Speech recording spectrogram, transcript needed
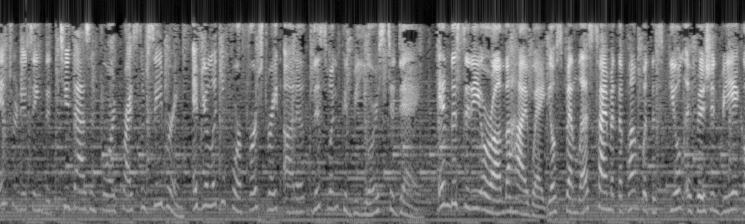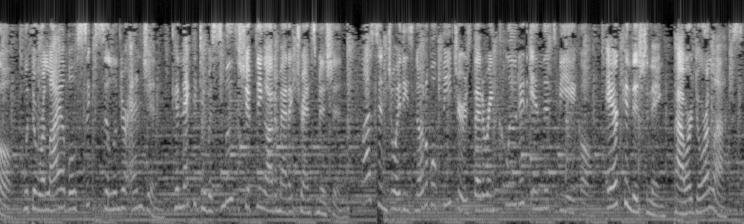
Introducing the 2004 Chrysler Sebring. If you're looking for a first-rate auto, this one could be yours today. In the city or on the highway, you'll spend less time at the pump with this fuel-efficient vehicle. With a reliable six-cylinder engine connected to a smooth shifting automatic transmission. Plus, enjoy these notable features that are included in this vehicle. Air conditioning, power door locks,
